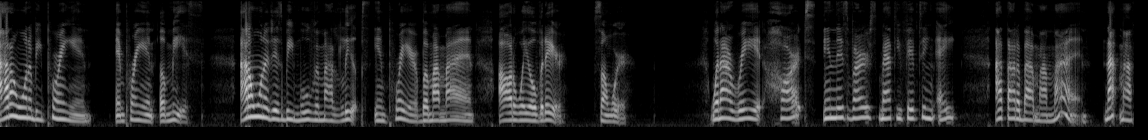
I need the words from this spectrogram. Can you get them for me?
I don't want to be praying and praying amiss. I don't want to just be moving my lips in prayer, but my mind all the way over there somewhere. When I read hearts in this verse, Matthew 15 8, I thought about my mind, not my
